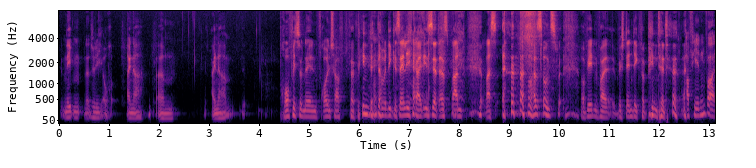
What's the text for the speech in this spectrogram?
neben natürlich auch einer ähm, einer professionellen Freundschaft verbindet, aber die Geselligkeit ist ja das Band, was, was uns auf jeden Fall beständig verbindet. Auf jeden Fall.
